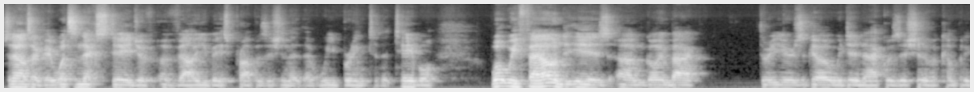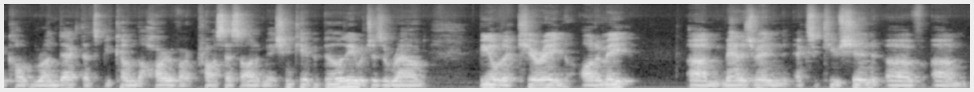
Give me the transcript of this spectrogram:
So now it's like, okay, what's the next stage of, of value based proposition that, that we bring to the table? What we found is um, going back three years ago, we did an acquisition of a company called Rundeck that's become the heart of our process automation capability, which is around being able to curate and automate um, management and execution of, um,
